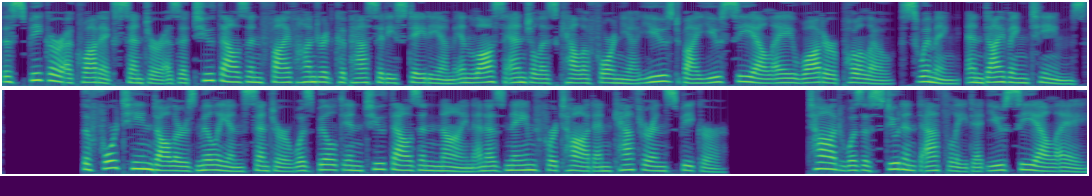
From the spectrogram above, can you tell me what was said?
The Spieker Aquatics Center is a 2,500-capacity stadium in Los Angeles, California used by UCLA water polo, swimming, and diving teams. The $14 million center was built in 2009 and is named for Todd and Catherine Spieker. Todd was a student athlete at UCLA,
